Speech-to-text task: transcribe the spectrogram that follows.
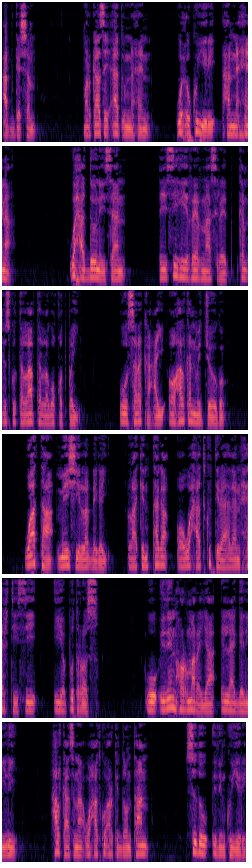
cadgashan. Markaasay aad u naxeen wuxuu ku yidhi ha naxina waxaad doonaysaan ciisihii reer naasareed kan iskutallaabta lagu qodbay wuu sare kacay oo halkan ma joogo. Waa taa meeshii la dhigay laakiin taga oo waxaad ku tidhaahdaan xertiisii iyo butros wuu idin hormarayaa ilaa galiilii halkaasna waxaad ku arki doontaan siduu idinku yidhi.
